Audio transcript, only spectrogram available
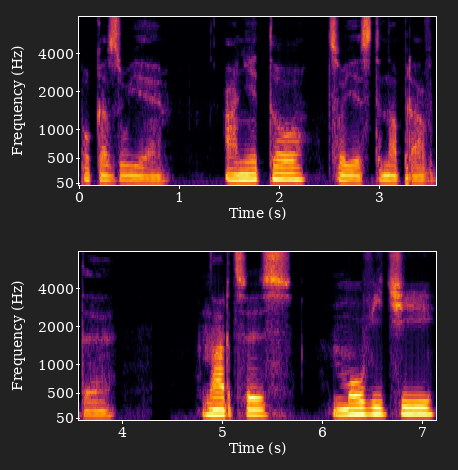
pokazuje, a nie to, co jest naprawdę. Narcyz mówi ci,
